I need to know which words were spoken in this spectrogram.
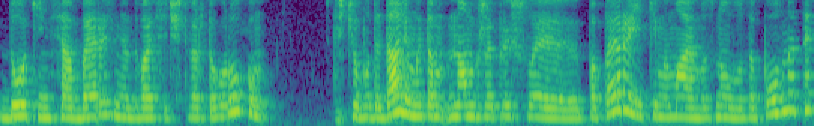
до кінця березня 2024 року. Що буде далі? Ми там нам вже прийшли папери, які ми маємо знову заповнити,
